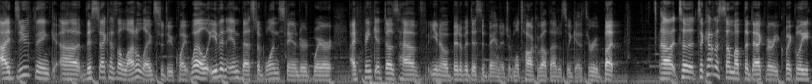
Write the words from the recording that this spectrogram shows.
I do think uh, this deck has a lot of legs to do quite well, even in best of one standard, where I think it does have, you know, a bit of a disadvantage, and we'll talk about that as we go through. But uh, to, to kind of sum up the deck very quickly,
